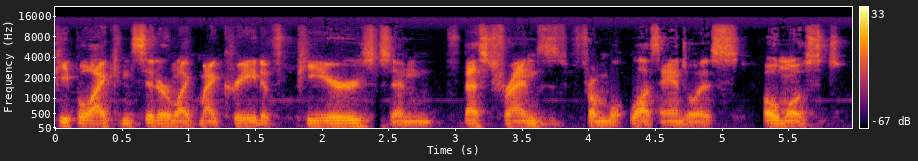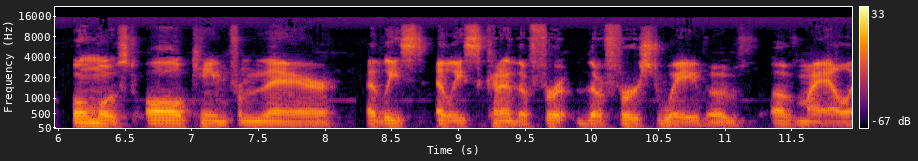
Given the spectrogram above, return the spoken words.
people i consider like my creative peers and best friends from los angeles. Almost almost all came from there at least at least kind of the fir- the first wave of of my la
